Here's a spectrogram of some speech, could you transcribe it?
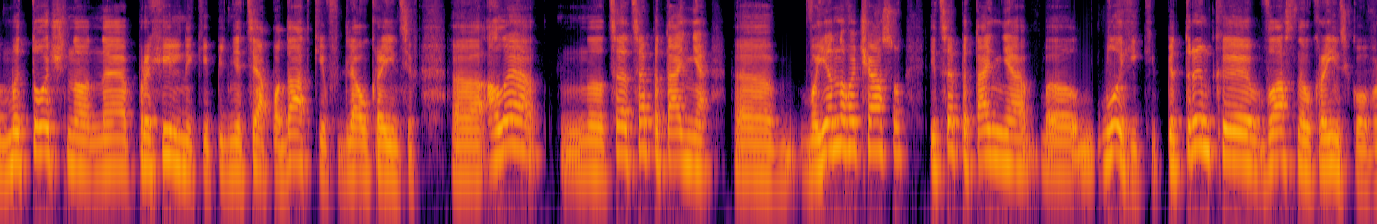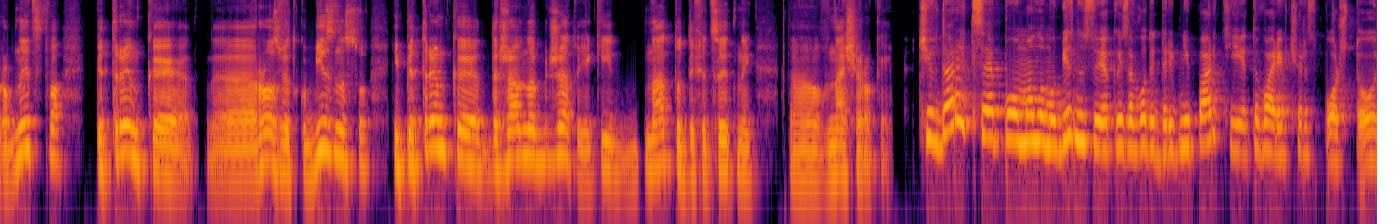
ми точно не прихильники підняття податків для українців. Е, Але це, це питання е, воєнного часу, і це питання е, логіки, підтримки власне українського виробництва, підтримки розвитку бізнесу і підтримки державного бюджету, який надто дефіцитний в наші роки. Чи вдарить це по малому бізнесу, який заводить дрібні партії товарів через пошту?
